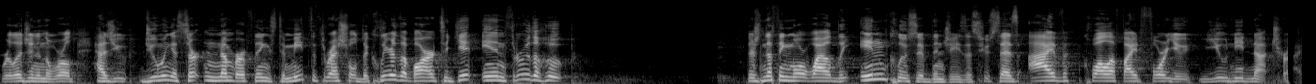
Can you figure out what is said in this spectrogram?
religion in the world has you doing a certain number of things to meet the threshold, to clear the bar, to get in through the hoop. There's nothing more wildly inclusive than Jesus, who says, I've qualified for you. You need not try.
